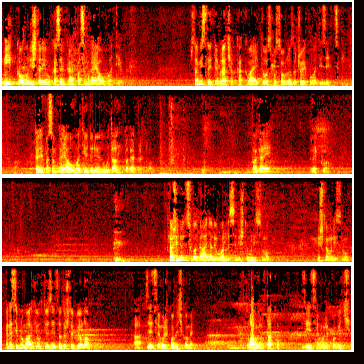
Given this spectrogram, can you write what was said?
Nikomu ništa nije mu, kad sam, pa sam ga ja uhvatio. Šta mislite, braćo, kakva je to sposobnost da čovjek uhvati zeca? Kaže, pa sam ga ja uhvatio i donio ga u talih, pa ga je preklao. Pa ga je preklao. Kaže, ljudi su ga ganjali, umorili se, ništa mu nisu mogli. Ništa mu nisu mogli. Enes ibn Malik je uhtio zeca zato što je bio lav. A zec ne može pobjeći kome? Lavu, je tako? Zec ne može pobjeći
